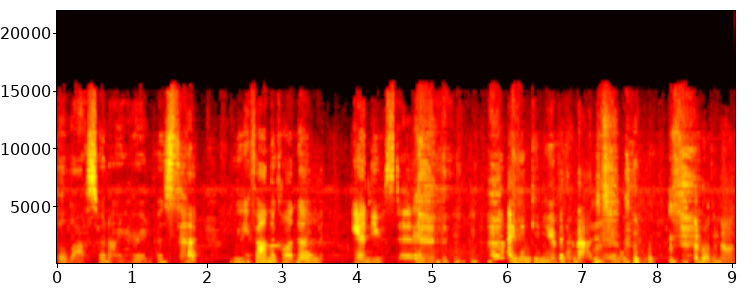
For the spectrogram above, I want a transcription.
the last one I heard was that we found the condom and used it. I mean, can you even imagine? I'd rather not.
